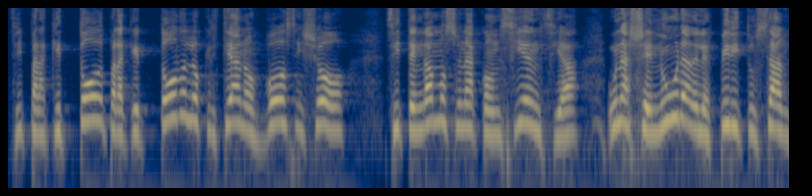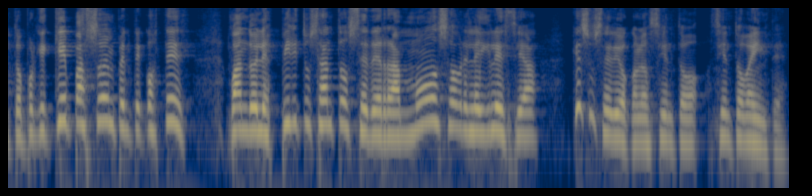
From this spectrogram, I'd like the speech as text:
¿sí? Para, que todo, para que todos los cristianos, vos y yo, si tengamos una conciencia, una llenura del Espíritu Santo. Porque ¿qué pasó en Pentecostés? Cuando el Espíritu Santo se derramó sobre la iglesia, ¿qué sucedió con los 120?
